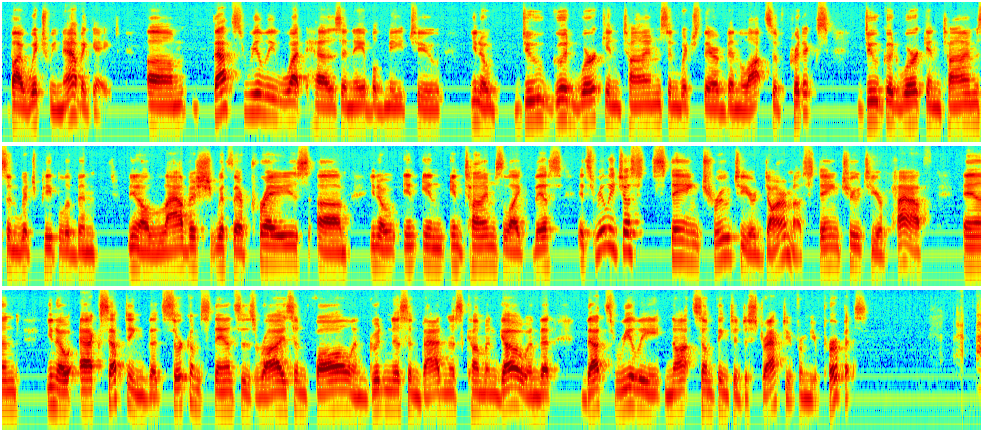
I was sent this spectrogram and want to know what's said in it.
by which we navigate. Um, that's really what has enabled me to, you know, do good work in times in which there have been lots of critics, do good work in times in which people have been, you know, lavish with their praise. Um, you know, in in in times like this, it's really just staying true to your dharma, staying true to your path, and you know, accepting that circumstances rise and fall, and goodness and badness come and go, and that that's really not something to distract you from your purpose.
